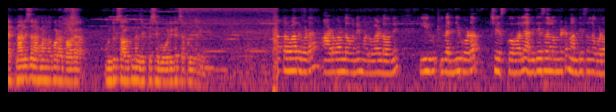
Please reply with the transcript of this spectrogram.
టెక్నాలజీ రంగంలో కూడా బాగా ముందుకు సాగుతుందని చెప్పేసి మోడీ గారు చెప్పడం జరిగింది. ఆ తర్వాత కూడా ఆడవాళ్ళవని మగవాళ్ళు అవని ఇవన్నీ కూడా చేసుకోవాలి. అన్ని దేశాల్లో ఉన్నట్టు మన దేశంలో కూడా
